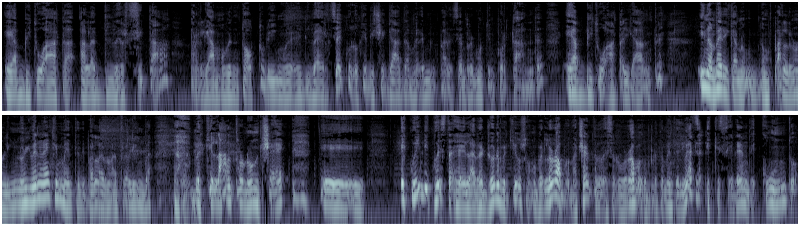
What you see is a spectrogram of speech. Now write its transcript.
è abituata alla diversità, parliamo 28 lingue diverse, quello che dice Gadamer mi pare sempre molto importante, è abituata agli altri in America non, non, parlano lingua, non gli viene neanche in mente di parlare un'altra lingua perché l'altro non c'è. E, e quindi questa è la ragione perché io sono per l'Europa, ma certo deve essere un'Europa completamente diversa e che si rende conto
